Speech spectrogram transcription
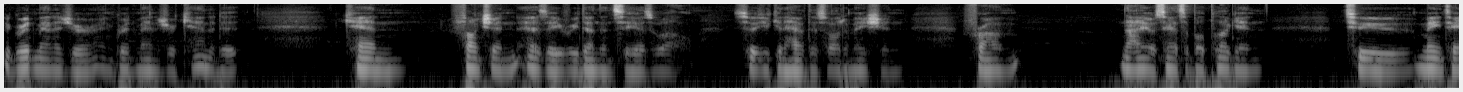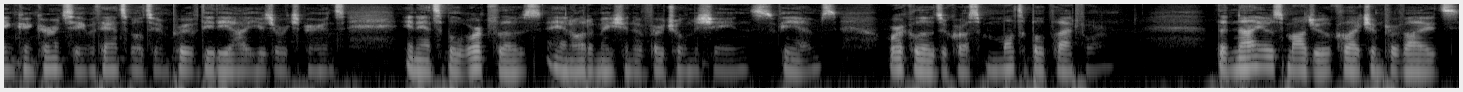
the grid manager and grid manager candidate can function as a redundancy as well. So you can have this automation from NIOS Ansible plugin to maintain concurrency with Ansible to improve DDI user experience in Ansible workflows and automation of virtual machines, VMs, workloads across multiple platforms. The NIOS module collection provides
